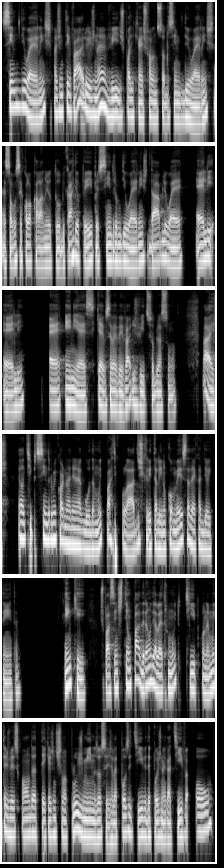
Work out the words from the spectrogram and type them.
síndrome de Wellens, a gente tem vários né, vídeos, podcasts falando sobre síndrome de Wellens, é só você colocar lá no YouTube, Cardiopapers, síndrome de Wellens, W-E-L-L-E-N-S, que aí você vai ver vários vídeos sobre o assunto. Mas é um tipo de síndrome coronariana aguda muito particular, descrita ali no começo da década de 80, em que os pacientes têm um padrão de eletro muito típico, né? Muitas vezes com onda T que a gente chama plus-minus, ou seja, ela é positiva e depois negativa, ou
